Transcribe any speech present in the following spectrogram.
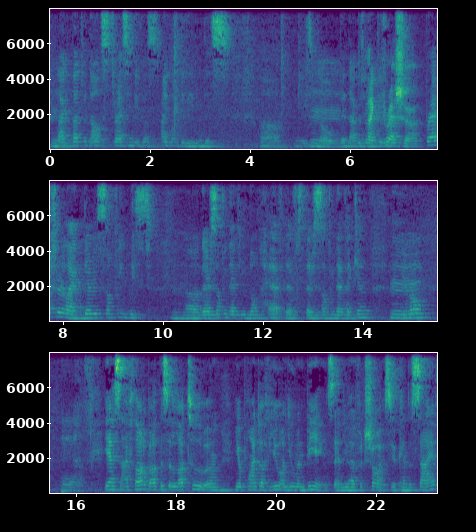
Mm. Like but without stressing because I don't believe in this uh, musical Mm. pedagogy. Like pressure. pressure like Mm. there is something missed Mm. uh, there's something that you don't have there's there's something that i can you know and Yes, I've thought about this a lot too. Um, your point of view on human beings, and you have a choice. You can decide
